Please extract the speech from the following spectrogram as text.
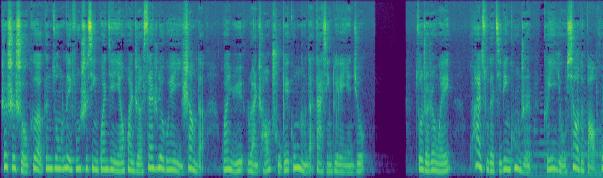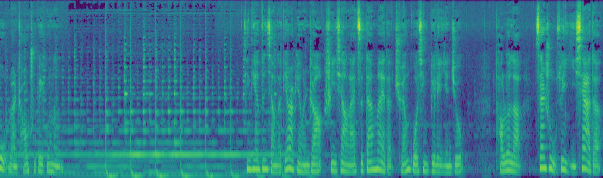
这是首个跟踪类风湿性关节炎患者三十六个月以上的关于卵巢储备功能的大型队列研究。作者认为，快速的疾病控制可以有效的保护卵巢储备功能。今天分享的第二篇文章是一项来自丹麦的全国性队列研究，讨论了三十五岁以下的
